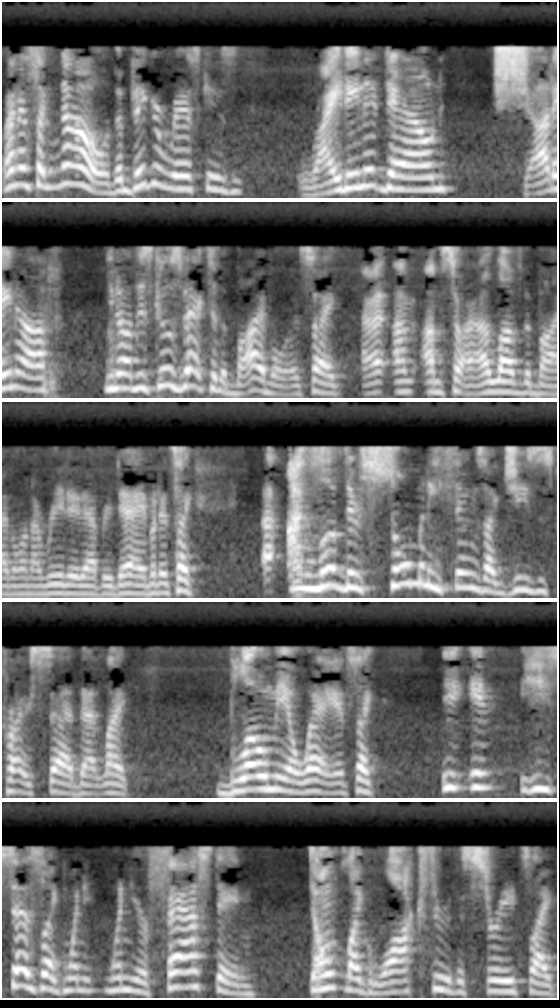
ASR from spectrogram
And it's like, no, the bigger risk is writing it down, shutting up. You know, this goes back to the Bible. It's like, I, I'm, I'm sorry, I love the Bible and I read it every day, but it's like, I, I love, there's so many things like Jesus Christ said that like blow me away. It's like, it, it, he says like when when you're fasting, don't like walk through the streets like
